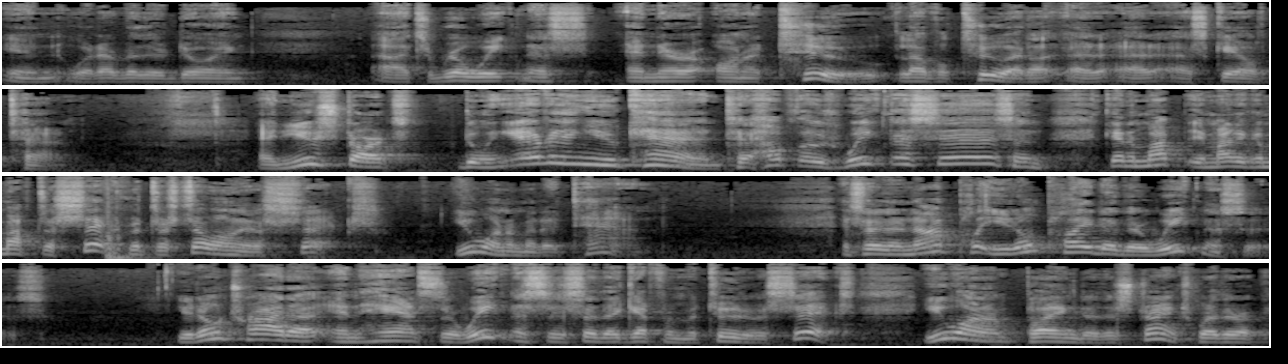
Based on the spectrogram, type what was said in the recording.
in whatever they're doing, uh, it's a real weakness, and they're on a two, level two at a, at, a scale of 10, and you start doing everything you can to help those weaknesses and get them up, you might get them up to six, but they're still only a six. You want them at a 10. And so they're not play, you don't play to their weaknesses. You don't try to enhance their weaknesses so they get from a two to a six. You want them playing to their strengths, whether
